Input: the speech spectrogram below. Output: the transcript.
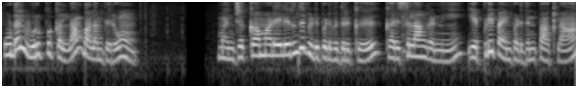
உடல் உறுப்புக்கள்லாம் பலம் பெறும். மஞ்சக்காமலையிலிருந்து விடுபடுவதற்கு கரிசலாங்கண்ணி எப்படி பயன்படுதுன்னு பார்க்கலாம்.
